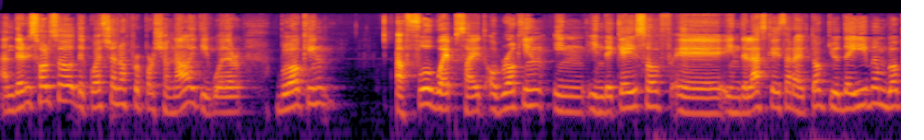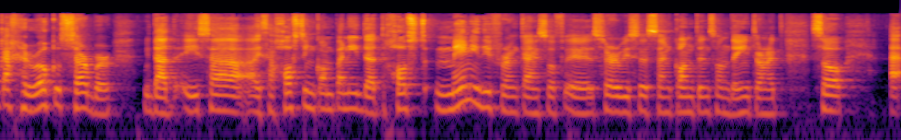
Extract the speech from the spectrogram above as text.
And there is also the question of proportionality whether blocking a full website or blocking in in the case of uh, in the last case that I talked you they even block a Heroku server that is a is a hosting company that hosts many different kinds of uh, services and contents on the internet. So uh,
